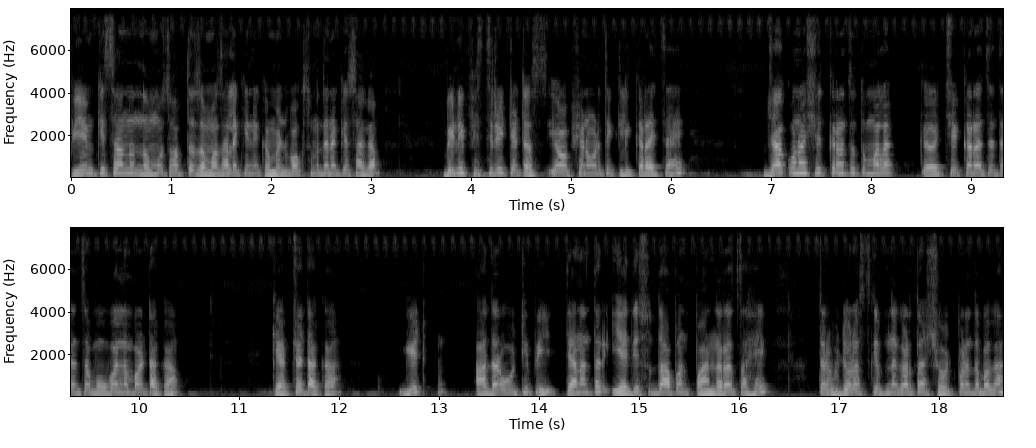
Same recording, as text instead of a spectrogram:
पी एम किसान नमोचा हप्ता जमा झाला की नाही कमेंट बॉक्समध्ये नक्की सांगा. बेनिफिशरी स्टेटस या ऑप्शनवरती क्लिक करायचं आहे. ज्या कोणा शेतकऱ्यांचं तुम्हाला चेक करायचं त्यांचा मोबाईल नंबर टाका. कॅप्चा टाका. Get Aadhaar O T P त्यानंतर यादीसुद्धा आपण पाहणारच आहे. तर व्हिडिओला स्किप न करता शेवटपर्यंत बघा.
